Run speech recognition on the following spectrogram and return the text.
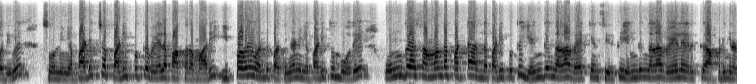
பதிவு. ஸோ நீங்க படிச்ச படிப்புக்கு வேலை பார்க்குற மாதிரி இப்பவே வந்து பாத்தீங்கன்னா நீங்க படிக்கும் போதே உங்க சம்பந்தப்பட்ட அந்த படிப்புக்கு எங்கெங்கெல்லாம் வேகன்சி இருக்கு எங்கெங்கெல்லாம் வேலை இருக்கு அப்படிங்கிற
